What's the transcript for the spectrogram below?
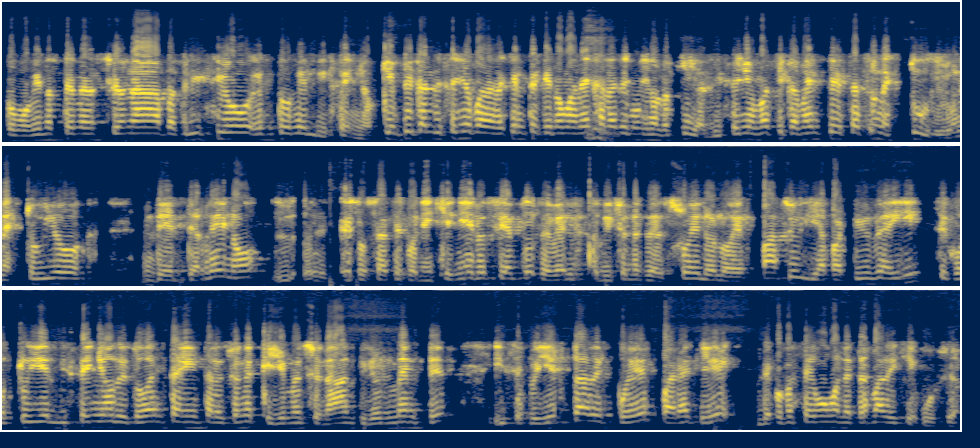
como bien usted menciona, Patricio, esto es el diseño. ¿Qué implica el diseño para la gente que no maneja la tecnología? El diseño básicamente se hace un estudio, un estudio del terreno, eso se hace con ingenieros, ¿cierto? Se ven las condiciones del suelo, los espacios y a partir de ahí se construye el diseño de todas estas instalaciones que yo mencionaba anteriormente y se proyecta después para que después pasemos a una etapa de ejecución,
